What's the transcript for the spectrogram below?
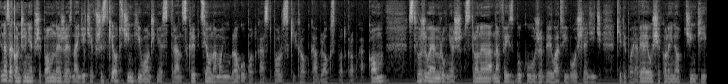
I na zakończenie przypomnę, że znajdziecie wszystkie odcinki łącznie z transkrypcją na moim blogu podcastpolski.blogspot.com. Stworzyłem również stronę na, na Facebooku, żeby łatwiej było śledzić, kiedy pojawiają się kolejne odcinki.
